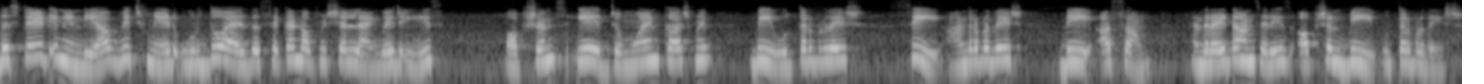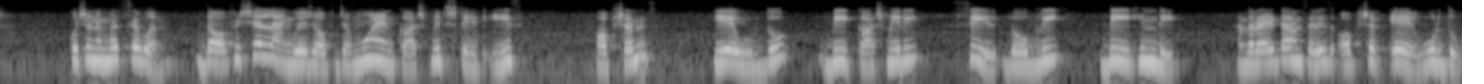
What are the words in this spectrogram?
The state in India which made Urdu as the second official language is options A Jammu and Kashmir, B Uttar Pradesh, C Andhra Pradesh, D Assam. And the right answer is option B Uttar Pradesh. Question number 7. The official language of Jammu and Kashmir state is options A Urdu, B Kashmiri, C Dogri, D Hindi. And the right answer is option A Urdu.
